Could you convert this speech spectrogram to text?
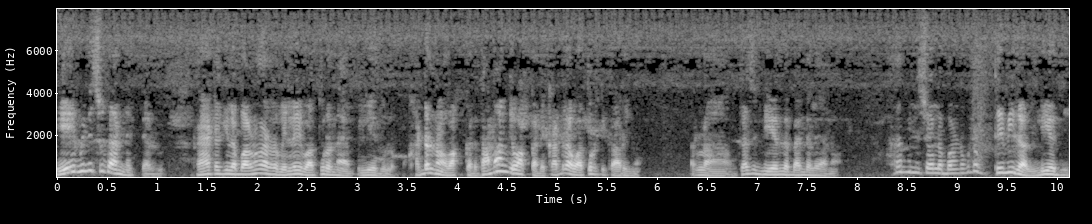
ඒ මිනිස්සු දන්නේ නැත්තලු. රැට කියලා බලනවා අර වෙලේ වතුර නෑ ලියදුල. කඩනවා වක්කඩ. තමන්ගේ වක්කඩේ කඩලා වතුර ටික අරිනවා. අරලා ඊට පස්සේ ලියද බැඳලා යනවා. අර මිනිස්සු එල්ල බලනකොට තෙමිලා ලියදි.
